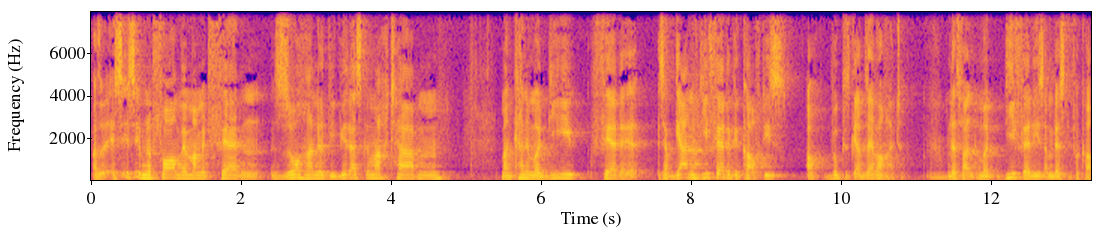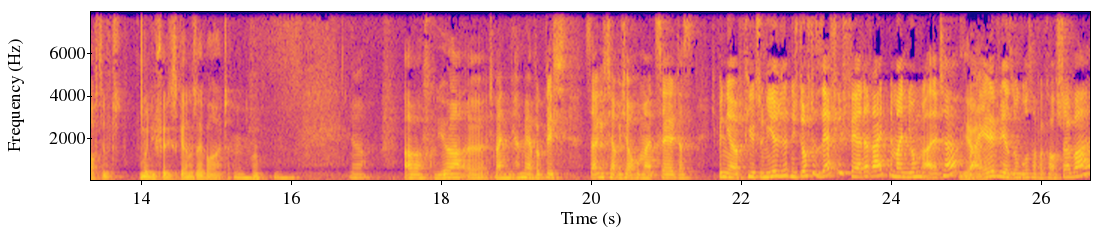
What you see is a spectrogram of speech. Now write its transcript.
Also es ist eben eine Form, wenn man mit Pferden so handelt, wie wir das gemacht haben. Man kann immer die Pferde, ich habe gerne die Pferde gekauft, die es auch wirklich gern selber reite. Und das waren immer die Pferde, die es am besten verkauft sind, immer die Pferde, die es gerne selber reite. ja. Aber früher, äh, ich meine, wir haben ja wirklich, sage ich, habe ich auch immer erzählt, dass ich bin ja viel Turniere geritten. Ich durfte sehr viel Pferde reiten in meinem jungen Alter, Ja. weil wir so ein großer Verkaufsstall waren.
